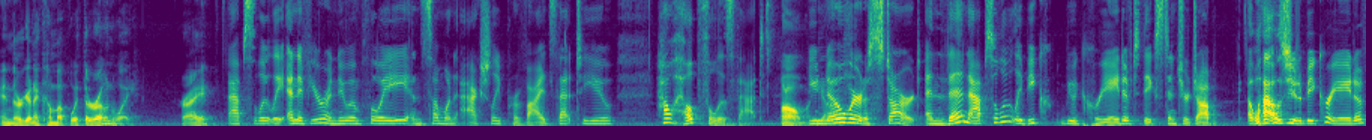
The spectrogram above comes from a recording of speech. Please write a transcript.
and they're going to come up with their own way right? Absolutely. And if you're a new employee and someone actually provides that to you, how helpful is that? Oh my You gosh. know where to start, and then absolutely be, be creative to the extent your job allows you to be creative.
